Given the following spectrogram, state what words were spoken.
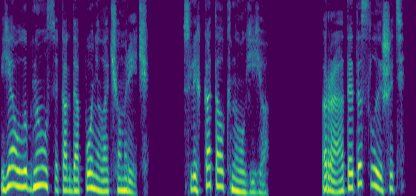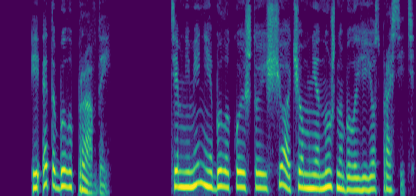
Я улыбнулся, когда понял, о чем речь. Слегка толкнул ее. Рад это слышать. И это было правдой. Тем не менее, было кое-что еще, о чем мне нужно было ее спросить.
